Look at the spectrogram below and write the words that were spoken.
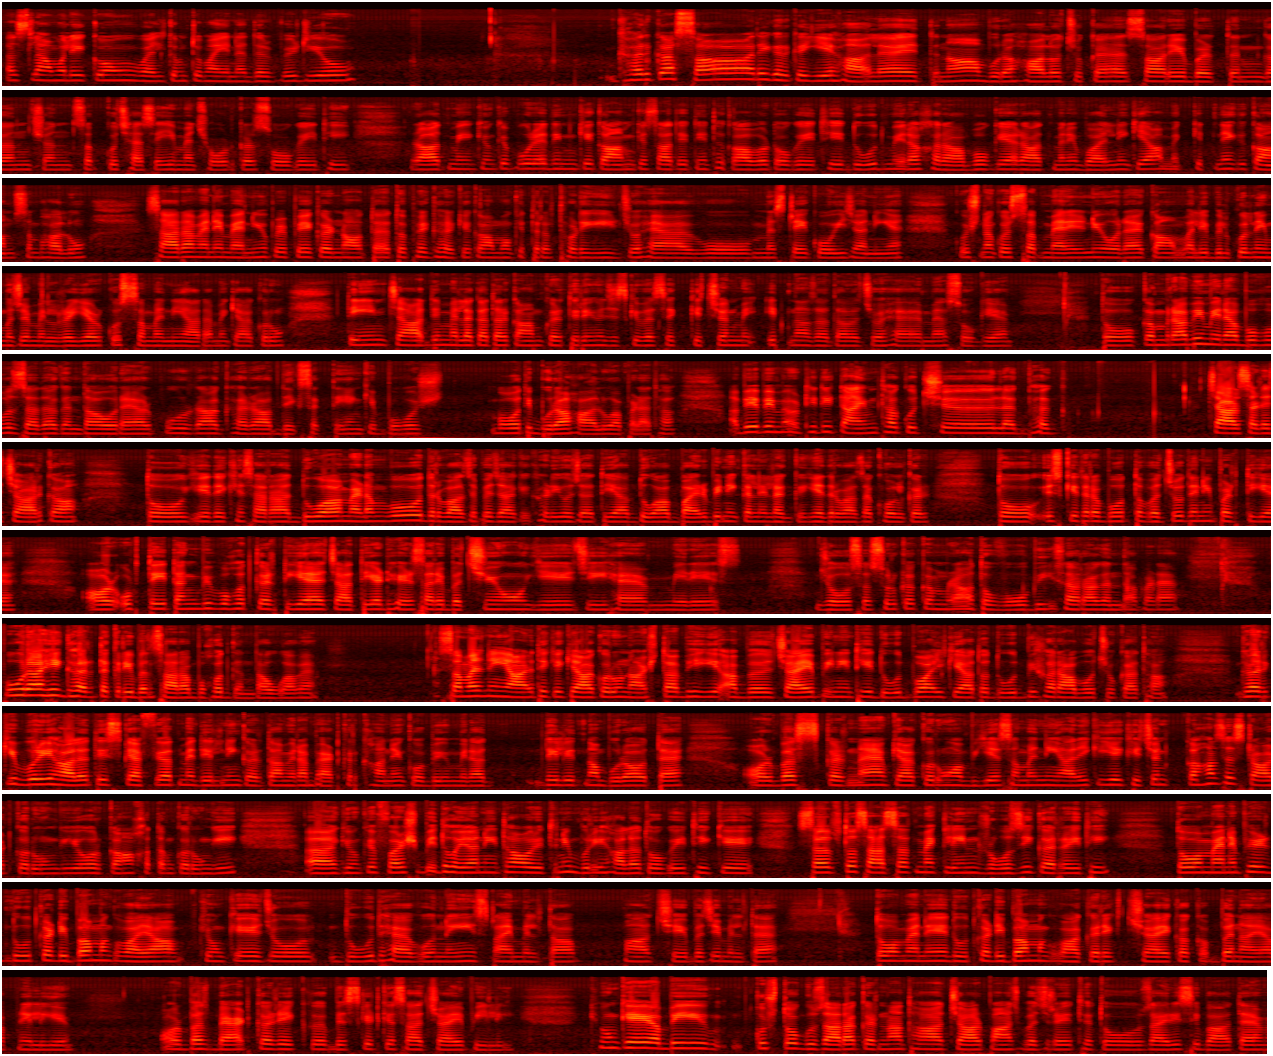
अस्सलाम वालेकुम welcome to my another video घर का सारे घर का ये हाल है, इतना बुरा हाल हो चुका है। सारे बर्तन, गन शन सब कुछ ऐसे ही मैं छोड़कर सो गई थी रात में, क्योंकि पूरे दिन के काम के साथ इतनी थकावट हो गई थी। दूध मेरा ख़राब हो गया, रात मैंने बॉयल नहीं किया। मैं कितने के काम संभालूं? सारा मैंने मेन्यू प्रिपेयर करना होता है तो फिर घर के कामों की तरफ़ थोड़ी जो है वो मिस्टेक हो ही जानी है। कुछ ना कुछ सब मैनेज नहीं हो रहा है, काम वाली बिल्कुल नहीं मुझे मिल रही है और कुछ समझ नहीं आ रहा मैं क्या करूँ। तीन चार दिन मैं लगातार काम करती रही हूँ, जिसकी वजह से किचन में इतना ज़्यादा जो है मैस हो गया है। तो कमरा भी मेरा बहुत ज़्यादा गंदा हो रहा है और पूरा घर आप देख सकते हैं कि बहुत बहुत ही बुरा हाल हुआ पड़ा था। अभी अभी मैं उठी थी टाइम था कुछ लगभग चार साढ़े चार का। तो ये देखें सारा दुआ, मैडम, वो दरवाज़े पे जाके खड़ी हो जाती है। अब दुआ बाहर भी निकलने लग गई है दरवाज़ा खोलकर। तो इसकी तरफ़ बहुत तवज्जो देनी पड़ती है और उठते ही तंग भी बहुत करती है, चाहती है ढेर सारे बच्चे हों ये जी है मेरे जो ससुर का कमरा तो वो भी सारा गंदा पड़ा है। पूरा ही घर तकरीबन सारा बहुत गंदा हुआ है। समझ नहीं आ रही थी कि क्या करूँ, नाश्ता भी, अब चाय पीनी थी, दूध बॉयल किया तो दूध भी ख़राब हो चुका था। घर की बुरी हालत इस कैफियत में दिल नहीं करता। मेरा बैठकर खाने को भी, मेरा दिल इतना बुरा होता है और बस करना है, क्या करूँ? अब ये समझ नहीं आ रही कि ये किचन कहाँ से स्टार्ट करूँगी और कहाँ ख़त्म करूँगी। क्योंकि फ़र्श भी धोया नहीं था और इतनी बुरी हालत हो गई थी कि सर्व तो साथ साथ मैं क्लीन रोज़ ही कर रही थी। तो मैंने फिर दूध का डिब्बा मंगवाया, क्योंकि जो दूध है वो नहीं इस टाइम मिलता। पाँच छः बजे मिलता है। तो मैंने दूध का डिब्बा मंगवा कर एक चाय का कप बनाया अपने लिए। और बस बैठकर एक बिस्किट के साथ चाय पी ली। क्योंकि अभी कुछ तो गुजारा करना था, चार पाँच बज रहे थे तो ज़ाहिर सी बात है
